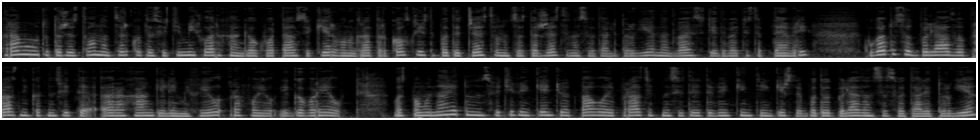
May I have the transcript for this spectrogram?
Храмовото тържество на църквата Свети Михал Архангел, квартал Секирово на град Раковски ще бъде чествано с тържествена света литургия на 29 септември, когато се отбелязва празникът на светите Архангели Михаил, Рафаил и Гавариил. Възпоменанието на свети Винкенти от Павла и празник на сестрите Винкенти Инки ще бъде отбелязан със света литургия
